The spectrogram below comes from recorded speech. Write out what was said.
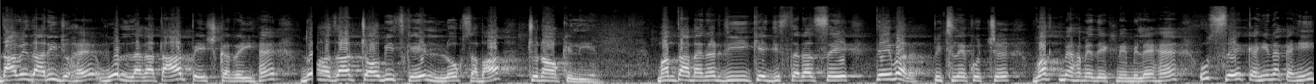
दावेदारी जो है वो लगातार पेश कर रही है 2024 के लोकसभा चुनाव के लिए। ममता बनर्जी के जिस तरह से तेवर पिछले कुछ वक्त में हमें देखने मिले हैं, उससे कहीं ना कहीं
